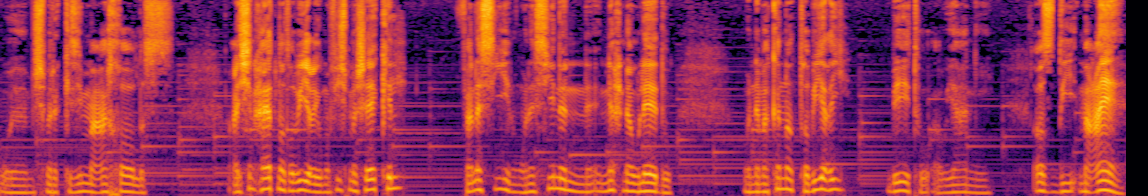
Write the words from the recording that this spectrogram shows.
ومش مركزين معاه خالص. عايشين حياتنا طبيعي ومفيش مشاكل فناسيين وناسيين ان إن إحنا ولاده. وإن مكاننا الطبيعي بيته أو يعني قصدي معاه.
